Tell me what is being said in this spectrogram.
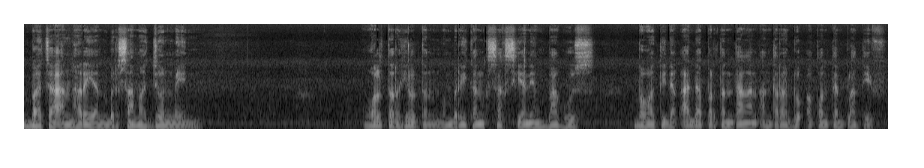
Bacaan Harian bersama John Main Walter Hilton memberikan kesaksian yang bagus bahwa tidak ada pertentangan antara doa kontemplatif,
